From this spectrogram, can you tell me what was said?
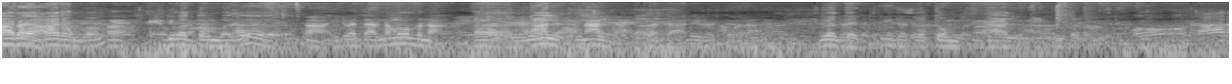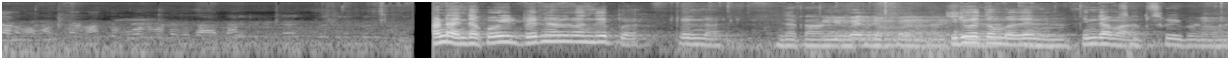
ஆறு ஆரம்பம் இருபத்தொம்பது ஆ இருபத்தாறு மூன்று நாள்? நாலு. நாலு நாள். இருபத்தாறு இருபத்தேழு இருபத்தெட்டு இருபத்தொம்பது. நாலு நாள் தொடங்குது. அண்ணா இந்த கோயில் பெருநாள் வந்து இப்போ பெருநாள். இந்த காலம் இருபத்தொம்பது. இந்த சப்ஸ்கிரைப் பண்ணுங்கள்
